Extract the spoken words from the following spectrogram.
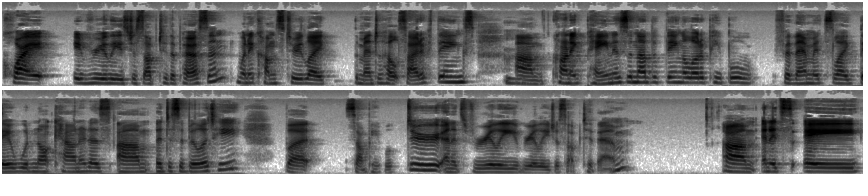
quite it really is just up to the person when it comes to like the mental health side of things. Mm-hmm. um, chronic pain is another thing. A lot of people for them it's like they would not count it as um, a disability but some people do and it's really really just up to them um, and it's a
